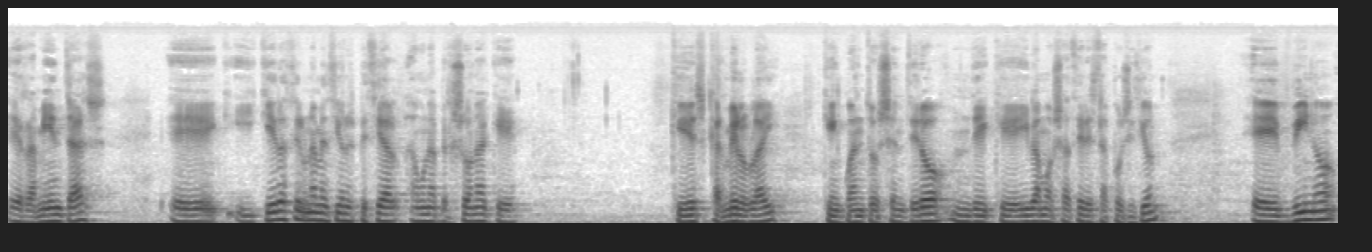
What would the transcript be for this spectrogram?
herramientas. Eh, y quiero hacer una mención especial a una persona que, que es Carmelo Blay, que en cuanto se enteró de que íbamos a hacer esta exposición, eh, vino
